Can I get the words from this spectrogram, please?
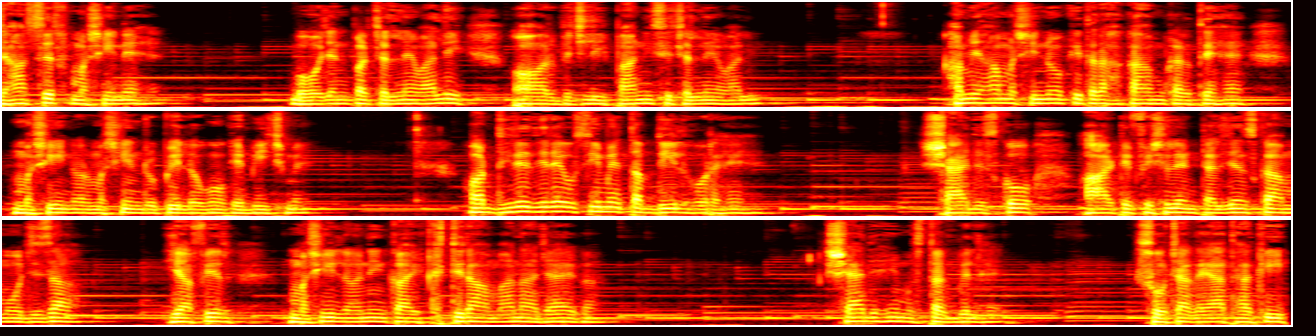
जहाँ सिर्फ़ मशीनें हैं, भोजन पर चलने वाली और बिजली पानी से चलने वाली। हम यहाँ मशीनों की तरह काम करते हैं, मशीन और मशीन रूपी लोगों के बीच में। और धीरे धीरे उसी में तब्दील हो रहे हैं। शायद इसको आर्टिफिशियल इंटेलिजेंस का मोजिजा या फिर मशीन लर्निंग का इख्तिरा माना जाएगा। शायद यही मुस्तकबिल है। सोचा गया था कि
